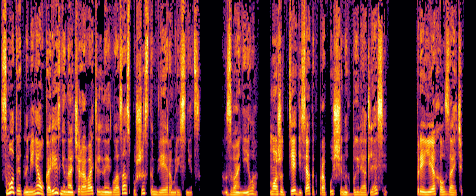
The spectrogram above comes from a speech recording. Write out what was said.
Смотрят на меня укоризненно очаровательные глаза с пушистым веером ресниц. Звонила? Может, те десяток пропущенных были от Ляси? Приехал зайчик.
